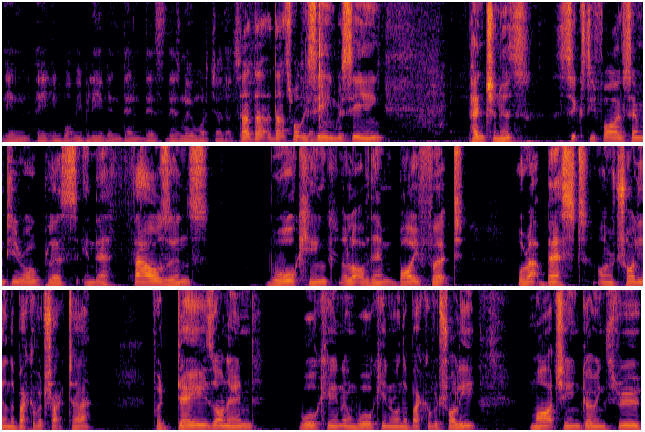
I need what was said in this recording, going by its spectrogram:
in in what we believe in then there's there's no morcha that's that, that that's what we're seeing. We're seeing pensioners 65, 70 year old plus, in their thousands, walking, a lot of them, by foot, or at best on a trolley on the back of a tractor, for days on end, walking and walking on the back of a trolley, marching, going through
